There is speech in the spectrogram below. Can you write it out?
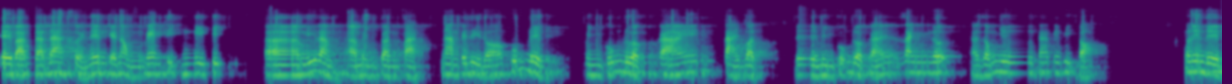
đề bà đã đa khởi lên cái lòng ghen tị nghi kỵ. À, nghĩ rằng à, mình cần phải làm cái gì đó cũng để mình cũng được cái tài vật để mình cũng được cái danh lợi à, giống như các cái vị đó. Cho nên để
